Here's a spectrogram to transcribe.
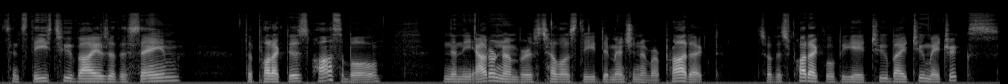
Since these two values are the same, the product is possible, and then the outer numbers tell us the dimension of our product. So this product will be a 2 by 2 matrix.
